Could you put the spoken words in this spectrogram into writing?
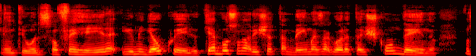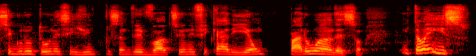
entre o Anderson Ferreira e o Miguel Coelho, que é bolsonarista também, mas agora está escondendo. No segundo turno, esses 20% de votos se unificariam para o Anderson. Então é isso.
